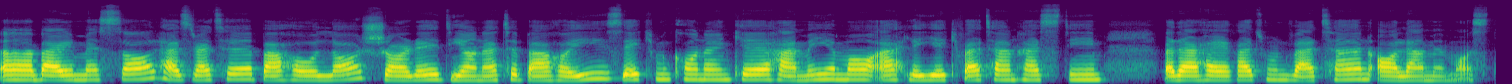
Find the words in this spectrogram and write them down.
برای مثال حضرت بهاءالله شارع دیانت بهایی ذکر می‌کنن که همه ما اهل یک وطن هستیم و در حقیقت اون وطن عالم ماست.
